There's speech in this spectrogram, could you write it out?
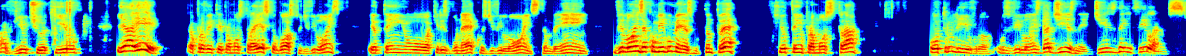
A View to a Kill. E aí, eu aproveitei para mostrar esse, que eu gosto de vilões. Eu tenho aqueles bonecos de vilões também. Vilões é comigo mesmo. Tanto é que eu tenho para mostrar outro livro, ó, Os Vilões da Disney, Disney Villains.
